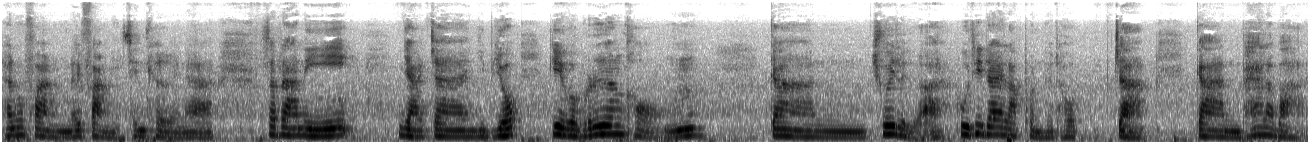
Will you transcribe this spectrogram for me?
ท่านผู้ฟังได้ฟังอีกเช่นเคยนะคะ สัปดาห์นี้อยากจะหยิบยกเกี่ยวกับเรื่องของการช่วยเหลือผู้ที่ได้รับผลกระทบ จากการแพร่ระบาด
